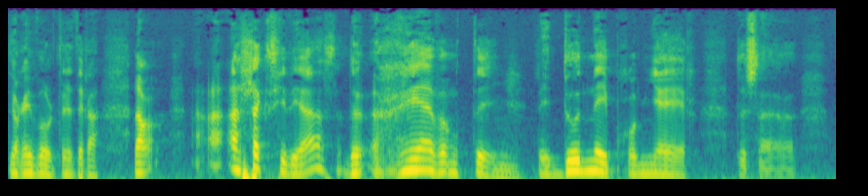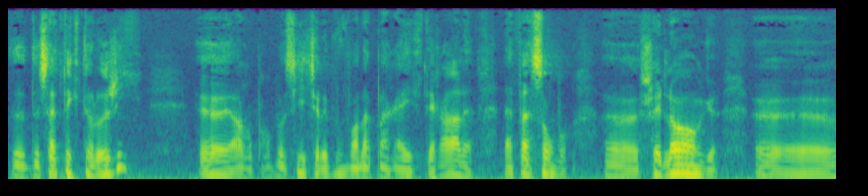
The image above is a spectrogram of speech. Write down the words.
de révolte, etc. Alors, à, chaque cinéaste de réinventer mm. les données premières de sa, de, sa technologie. Euh, on par aussi sur les mouvements d'appareil, etc., la, façon euh, chez Lang, euh,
